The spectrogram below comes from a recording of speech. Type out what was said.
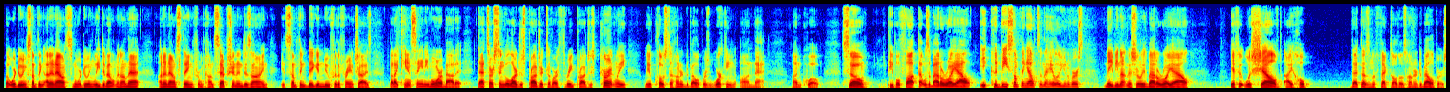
But we're doing something unannounced, and we're doing lead development on that unannounced thing from conception and design. It's something big and new for the franchise, but I can't say any more about it. That's our single largest project of our three projects currently. We have close to 100 developers working on that. Unquote. So people thought that was a battle royale. It could be something else in the Halo universe. Maybe not necessarily the battle royale. If it was shelved, I hope that doesn't affect all those hundred developers.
